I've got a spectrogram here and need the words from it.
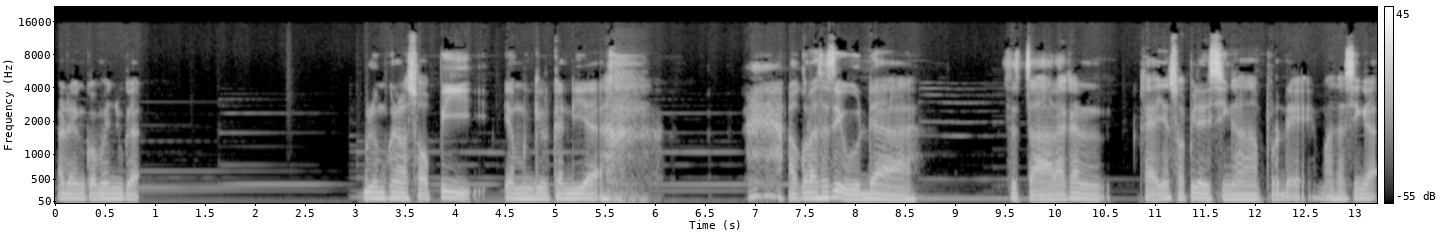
Ada yang komen juga belum kenal Shopee yang menggiurkan dia. Aku rasa sih udah. Secara kan kayaknya Shopee dari Singapura deh. Masa sih nggak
